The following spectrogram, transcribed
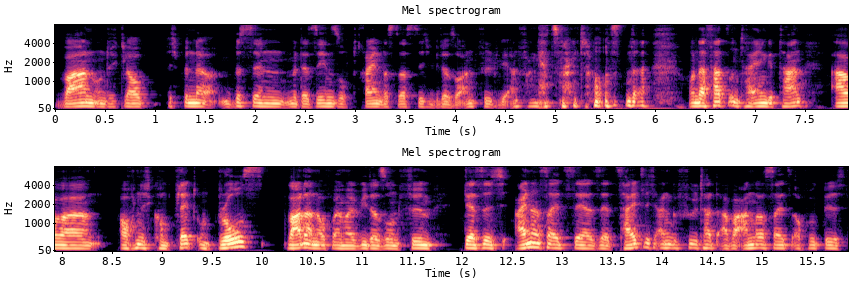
waren. Und ich glaube, ich bin da ein bisschen mit der Sehnsucht rein, dass das sich wieder so anfühlt wie Anfang der 2000er und das hat's in Teilen getan, aber auch nicht komplett. Und Bros war dann auf einmal wieder so ein Film, der sich einerseits sehr, sehr zeitlich angefühlt hat, aber andererseits auch wirklich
